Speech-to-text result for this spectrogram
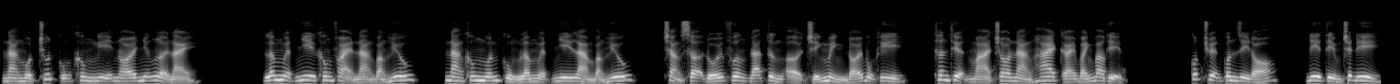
nàng một chút cũng không nghĩ nói những lời này. Lâm Nguyệt Nhi không phải nàng bằng hữu, nàng không muốn cùng Lâm Nguyệt Nhi làm bằng hữu, chẳng sợ đối phương đã từng ở chính mình đói bụng khi, thân thiện mà cho nàng hai cái bánh bao thịt. Cốt truyện quân gì đó, đi tìm chết đi.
